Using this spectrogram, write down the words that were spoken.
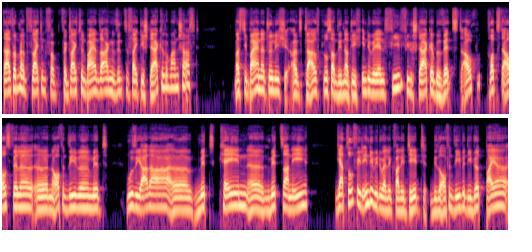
Da sollte man vielleicht im Vergleich zu den Bayern sagen, sind sie vielleicht die stärkere Mannschaft. Was die Bayern natürlich als klares Plus haben, sind natürlich individuell viel, viel stärker besetzt. Auch trotz der Ausfälle äh, eine Offensive mit Musiala, äh, mit Kane, äh, mit Sané. Die hat so viel individuelle Qualität, diese Offensive, die wird Bayern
